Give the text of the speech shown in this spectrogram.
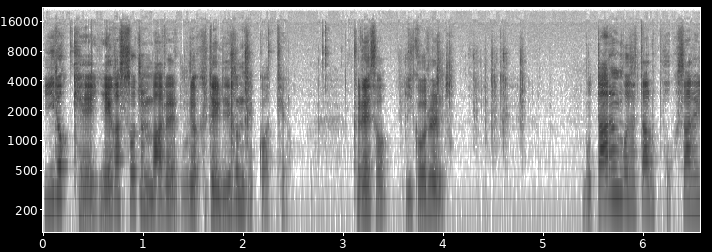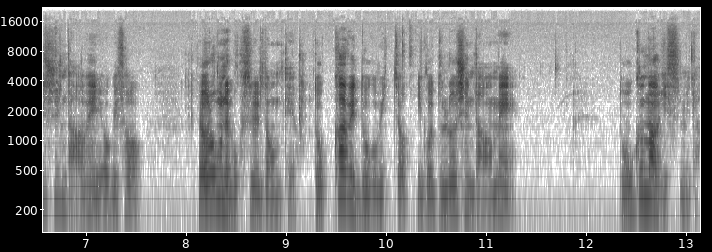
이렇게 얘가 써준 말을 우리가 그대로 읽으면 될 것 같아요. 그래서 이거를 뭐 다른 곳에 따로 복사를 해주신 다음에 여기서 여러분의 목소리를 넣으면 돼요. 녹화 및 녹음 있죠? 이거 누르신 다음에 녹음하기 있습니다.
